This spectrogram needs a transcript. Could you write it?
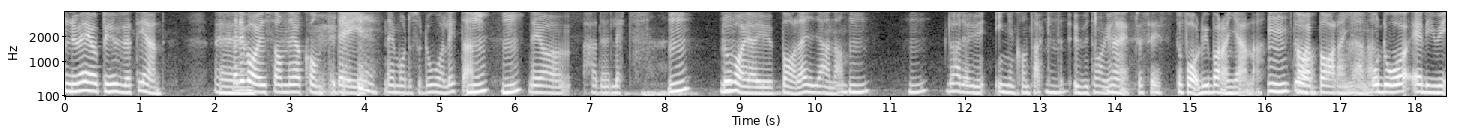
nu är jag uppe i huvudet igen. Men det var ju som när jag kom till dig när jag mådde så dåligt där. När jag hade letts. Då var jag ju bara i hjärnan. Då hade jag ju ingen kontakt överhuvudtaget. Nej, precis. Då var du ju bara en hjärna. Mm, då var Ja. jag bara en hjärna. Och då är det ju,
